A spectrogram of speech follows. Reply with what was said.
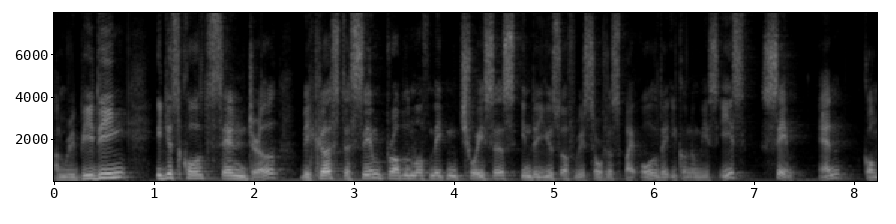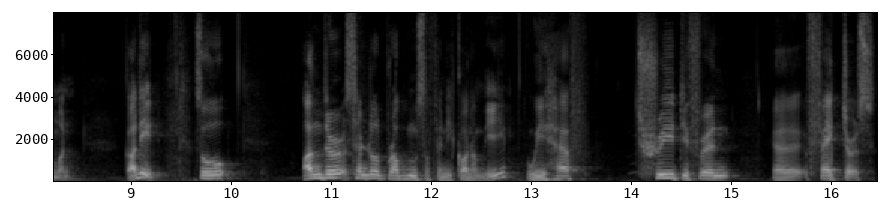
I'm repeating, it is called central because the same problem of making choices in the use of resources by all the economies is same and common. Got it? So under central problems of an economy, we have three different uh, factors.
